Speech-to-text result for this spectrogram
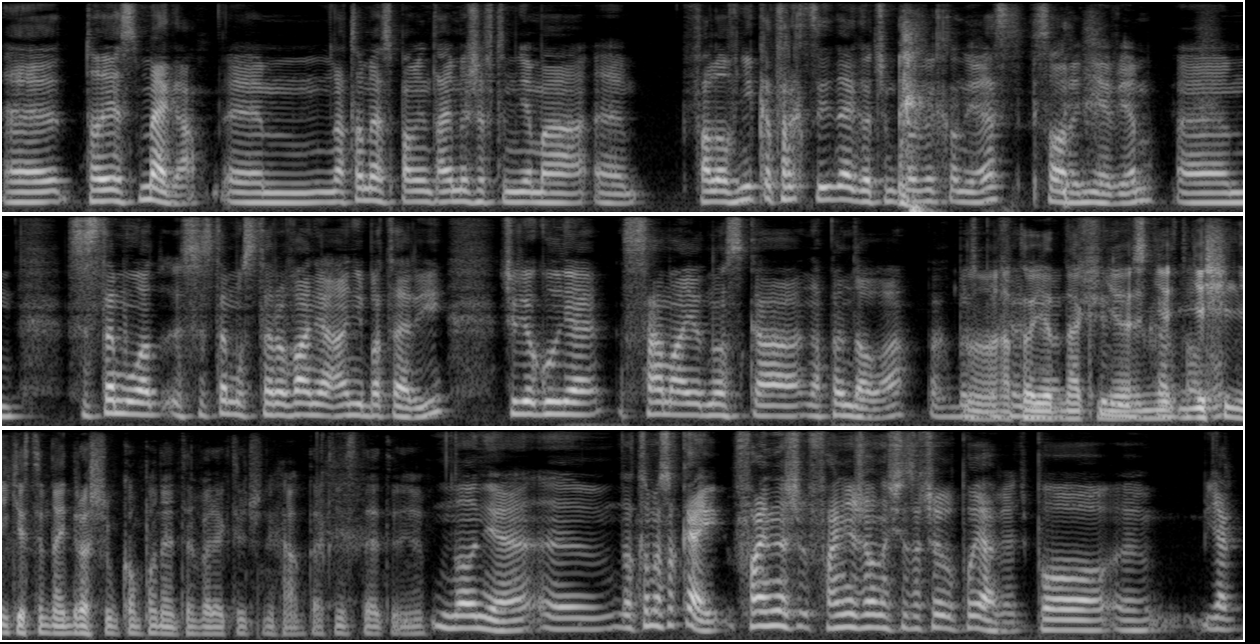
e, to jest mega. natomiast pamiętajmy, że w tym nie ma e, falownika trakcyjnego, czymkolwiek on jest, sorry, nie wiem, systemu, systemu sterowania ani baterii, czyli ogólnie sama jednostka napędowa, tak no, a to jednak nie, nie, nie, silnik jest tym najdroższym komponentem w elektrycznych autach, niestety. Nie? No nie, natomiast okej, okay, fajne, fajnie, że one się zaczęły pojawiać, bo jak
